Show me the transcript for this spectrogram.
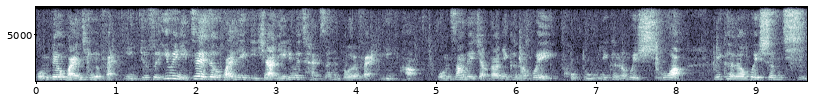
我们对环境的反应，就是因为你在这个环境底下，你一定会产生很多的反应哈。我们上节讲到，你可能会苦读，你可能会失望，你可能会生气，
